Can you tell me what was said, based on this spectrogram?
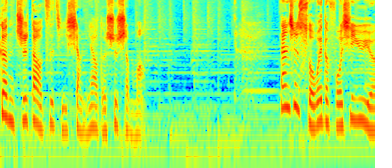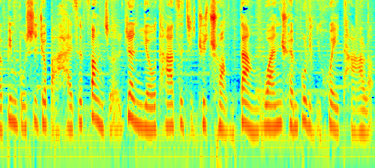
更知道自己想要的是什么。但是所谓的佛系育儿，并不是就把孩子放着，任由他自己去闯荡，完全不理会他了。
